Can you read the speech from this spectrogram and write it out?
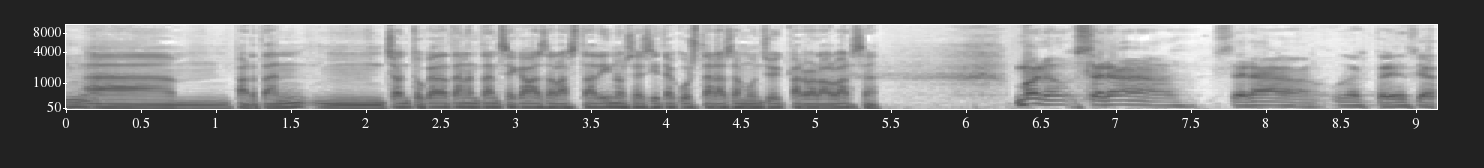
Mm. Uh, per tant, Joan, tu cada tant en tant sé que vas a l'estadi, no sé si t'acostaràs a Montjuïc per veure el Barça. Bueno, será, será una experiencia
